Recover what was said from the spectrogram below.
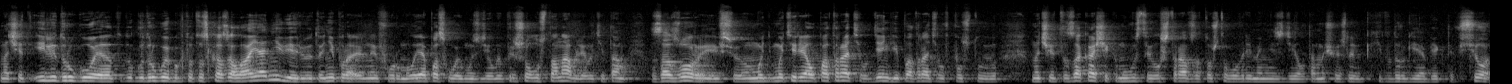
Значит, или другое, другой бы кто-то сказал, а я не верю, это неправильные формулы, я по-своему сделаю. Пришел устанавливать, и там зазоры, и все. Материал потратил, деньги потратил впустую. Значит, заказчик ему выставил штраф за то, что вовремя не сделал. Там еще, если какие-то другие объекты. Все.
